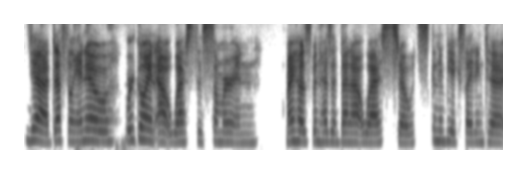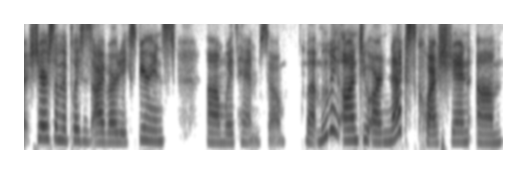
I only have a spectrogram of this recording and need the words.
Yeah, definitely. I know we're going out west this summer and my husband hasn't been out west, so it's going to be exciting to share some of the places I've already experienced um, with him. So, but moving on to our next question. Um,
